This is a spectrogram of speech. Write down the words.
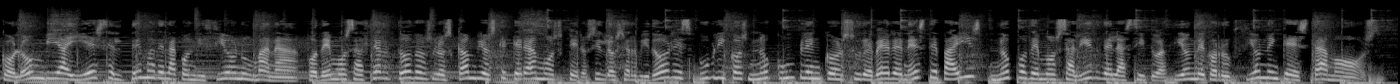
Colombia y es el tema de la condición humana. Podemos hacer todos los cambios que queramos pero si los servidores públicos no cumplen con su deber en este país, no podemos salir de la situación de corrupción en que estamos.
